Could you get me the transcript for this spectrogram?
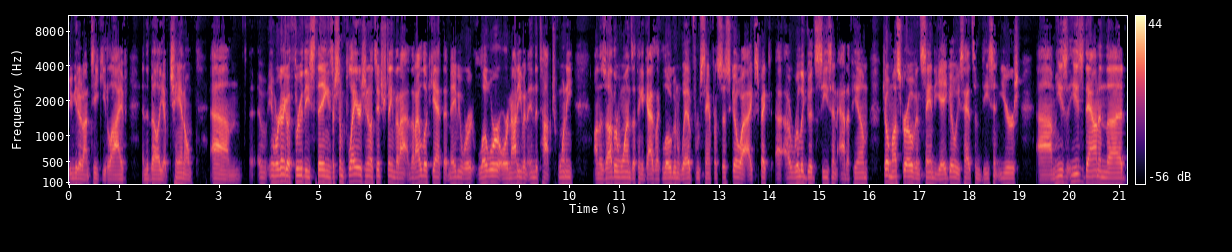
you can get it on Tiki Live and the Belly Up channel. Um, and we're going to go through these things. There's some players, you know, it's interesting that I, that I look at that maybe were lower or not even in the top 20 on those other ones. I think of guys like Logan Webb from San Francisco. I expect a, a really good season out of him. Joe Musgrove in San Diego. He's had some decent years. Um, he's, he's down in the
